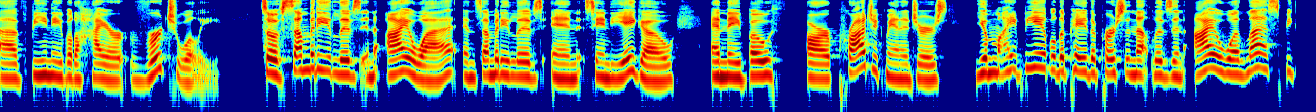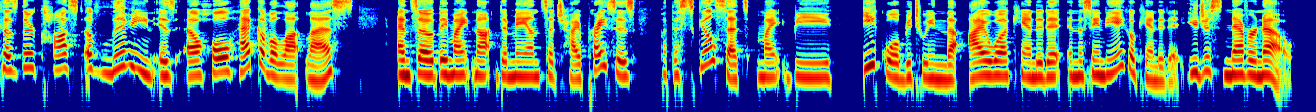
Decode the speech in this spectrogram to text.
of being able to hire virtually. So if somebody lives in Iowa and somebody lives in San Diego and they both are project managers, you might be able to pay the person that lives in Iowa less because their cost of living is a whole heck of a lot less. And so they might not demand such high prices, but the skill sets might be equal between the Iowa candidate and the San Diego candidate. You just never know.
